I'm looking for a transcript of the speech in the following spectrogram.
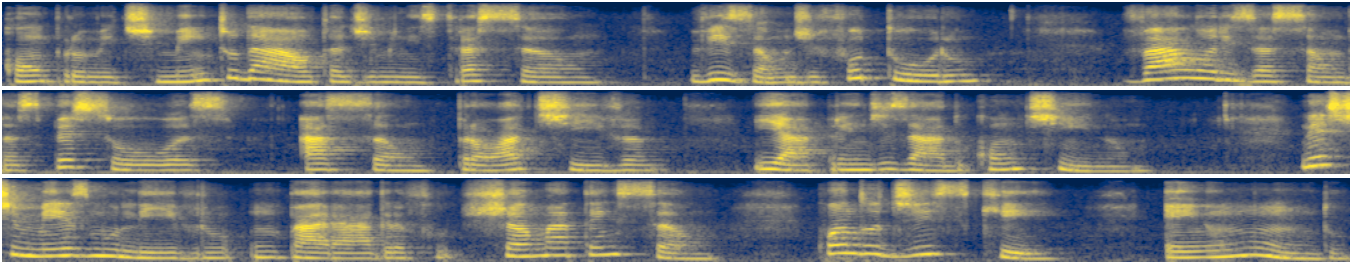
comprometimento da alta administração, visão de futuro valorização das pessoas, ação proativa e aprendizado contínuo. Neste mesmo livro, um parágrafo chama a atenção quando diz que em um mundo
